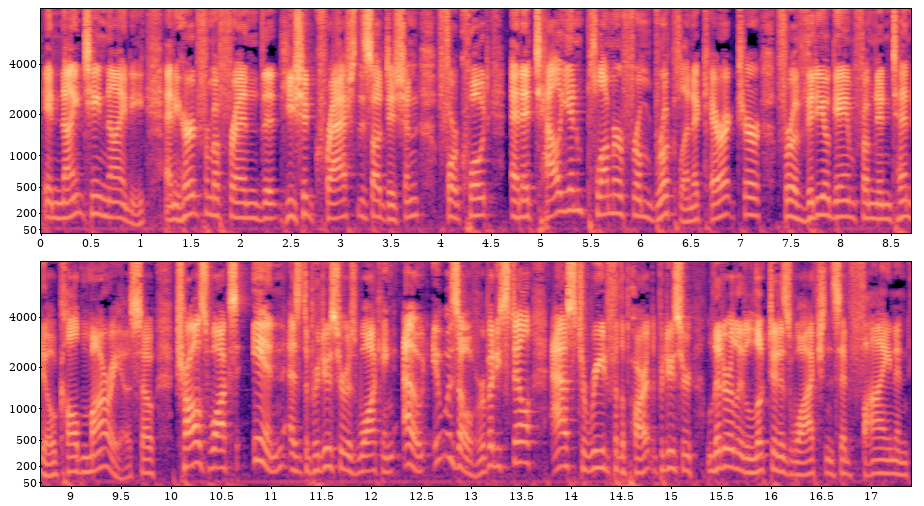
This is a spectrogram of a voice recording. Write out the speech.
in 1990 and he heard from a friend that he should crash this audition for quote an Italian plumber from Brooklyn, a character for a video game from Nintendo called Mario. So Charles walks in as the producer is walking out. It was over, but he still asked to read for the part. The producer literally looked at his watch and said fine and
